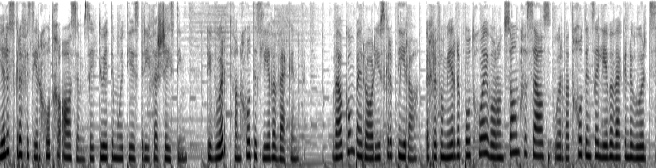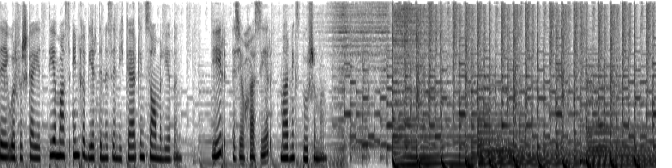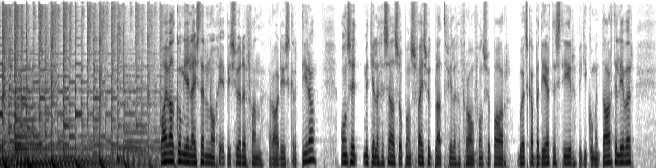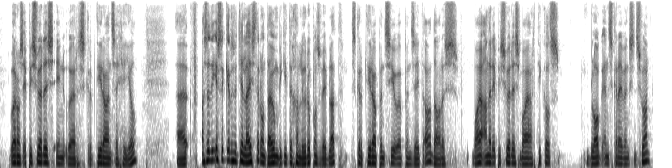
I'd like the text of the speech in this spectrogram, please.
hele skrif is deur God geasem, sê 2 Timoteus 3:16. Die woord van God is lewewekkend. Welkom by Radio Skriptura, 'n gereformeerde potgooi waar ons saamgesels oor wat God in sy lewewekkende woord sê oor verskeie temas en gebeurtenisse in die kerk en samelewing. Hier is jou gasheer, Marnix Boersema. Baie welkom jy luister na nog 'n episode van Radio Skriptura. Ons het met julle gesels op ons Facebookblad vir julle gevra om vir ons so 'n paar boodskappe deur te stuur, bietjie kommentaar te lewer oor ons episodes en oor Skriptura in sy geheel. Uh as dit die eerste keer is wat jy luister, onthou om bietjie te gaan loer op ons webblad skriptura.co.za. Daar is baie ander episodes, baie artikels, blog inskrywings en so aan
